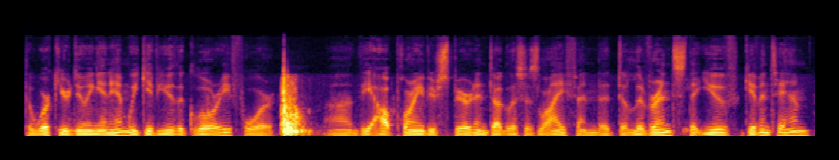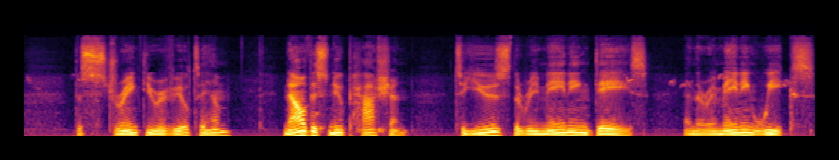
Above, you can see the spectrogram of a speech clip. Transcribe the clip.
the work you're doing in him. We give you the glory for uh, the outpouring of your Spirit in Douglas's life and the deliverance that you've given to him, the strength you revealed to him. Now, this new passion to use the remaining days and the remaining weeks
